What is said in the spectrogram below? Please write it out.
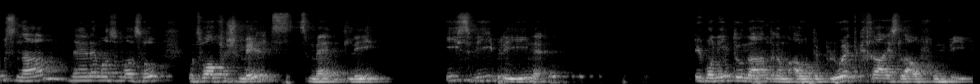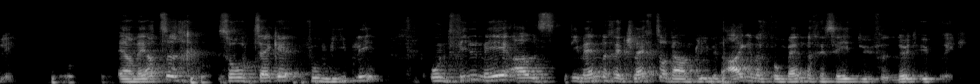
Ausnahme, nennen wir es mal so. Und zwar verschmelzt das Männchen ins Weibli rein. Übernimmt unter anderem auch den Blutkreislauf vom Weibli. Ernährt sich sozusagen vom Weibli. Und viel mehr als die männlichen Geschlechtsorgane bleiben eigentlich vom männlichen Seeteufel nicht übrig.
